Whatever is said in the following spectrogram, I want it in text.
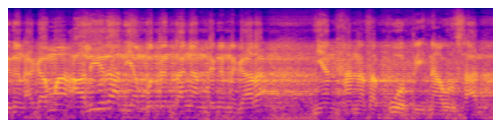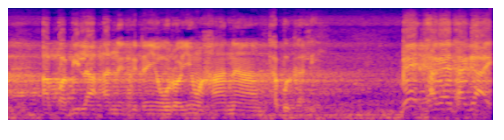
dengan agama, aliran yang bertentangan dengan negara, nyan hana sapu na urusan apabila anak kita yang uroyo hana tabekali. Baik tagai-tagai.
